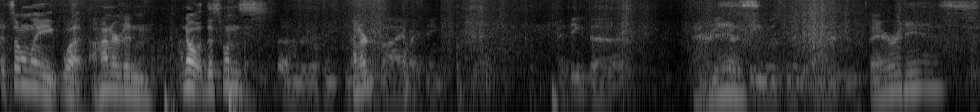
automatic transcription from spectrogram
It's only what 100 and no. This one's About 100, I think. 100? 95, I think. I think the there. It is. was going to be 105 There it is.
